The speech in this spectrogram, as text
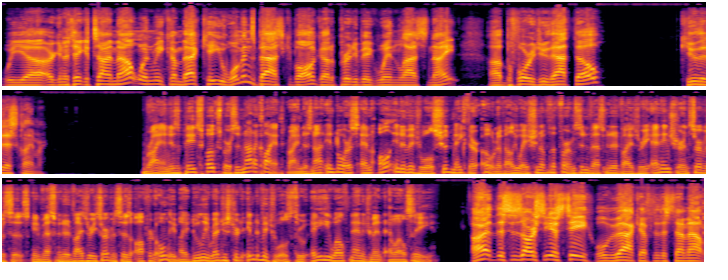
We uh, are going to take a timeout when we come back. KU women's basketball got a pretty big win last night. Uh, before we do that, though, cue the disclaimer. Brian is a paid spokesperson, not a client. Brian does not endorse, and all individuals should make their own evaluation of the firm's investment advisory and insurance services. Investment advisory services offered only by duly registered individuals through AE Wealth Management, LLC. All right, this is RCST. We'll be back after this timeout.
